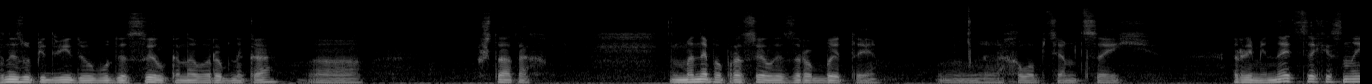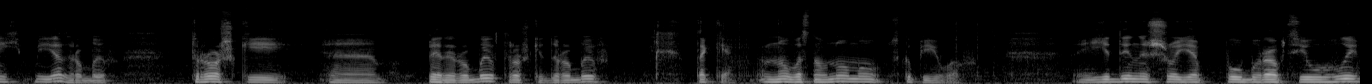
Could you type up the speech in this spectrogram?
Внизу під відео буде ссылка на виробника е, в Штатах. Мене попросили зробити хлопцям цей ремінець захисний, і я зробив. Трошки е, переробив, трошки доробив. Таке. Ну, в основному скопіював. Єдине, що я поубирав ці угли,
